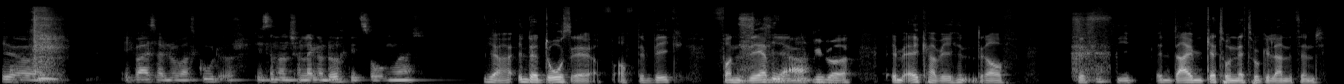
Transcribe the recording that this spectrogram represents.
Hier, ich weiß halt nur, was gut ist. Die sind dann schon länger durchgezogen, weißt Ja, in der Dose, auf, auf dem Weg von Serbien Ja. rüber im LKW hinten drauf, bis sie in deinem Ghetto-Netto gelandet sind.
